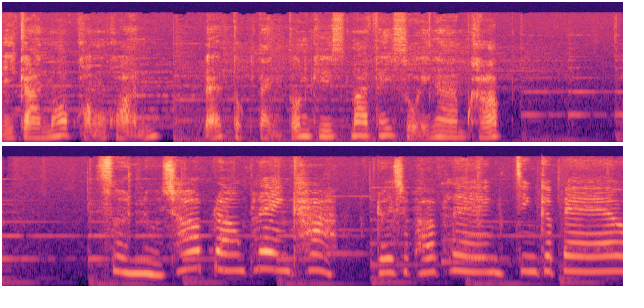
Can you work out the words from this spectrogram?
มีการมอบของขวัญและตกแต่งต้นคริสต์มาสให้สวยงามครับ ส่วนหนูชอบร้องเพลงค่ะ โดยเฉพาะเพลงจิงก e เบล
